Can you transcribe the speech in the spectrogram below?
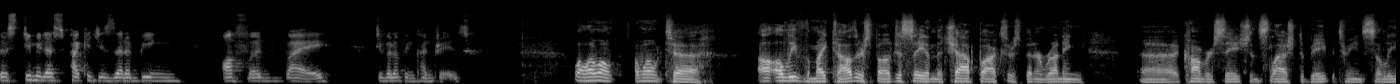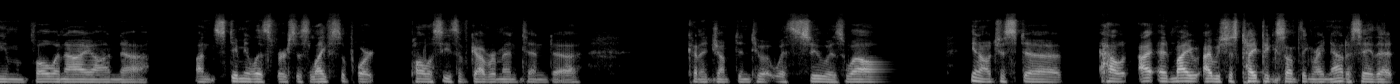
the stimulus packages that are being offered by developing countries. Well, I won't. I won't. Uh, I'll, I'll leave the mic to others, but I'll just say in the chat box, there's been a running uh, conversation slash debate between Salim Foe and I on uh, on stimulus versus life support policies of government and uh, kind of jumped into it with Sue as well. You know, just uh, how I and my I was just typing something right now to say that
